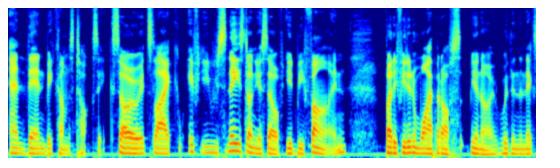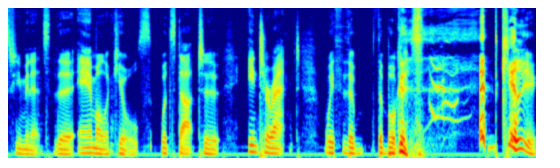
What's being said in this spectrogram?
and then becomes toxic. So it's like if you sneezed on yourself, you'd be fine. But if you didn't wipe it off, you know, within the next few minutes, the air molecules would start to interact with the the boogers and kill you.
